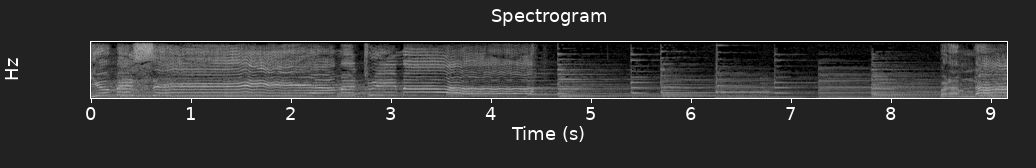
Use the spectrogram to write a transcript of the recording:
You may say I'm a dreamer, but I'm not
